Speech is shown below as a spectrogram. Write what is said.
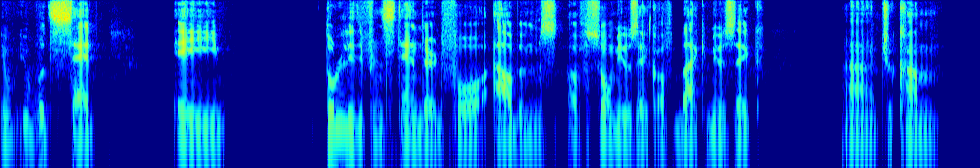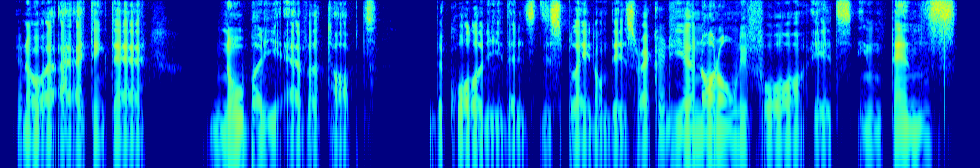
it, it would set a totally different standard for albums of soul music, of black music uh, to come. You know, I, I think that nobody ever topped the quality that is displayed on this record here, not only for its intense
